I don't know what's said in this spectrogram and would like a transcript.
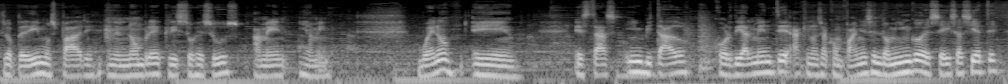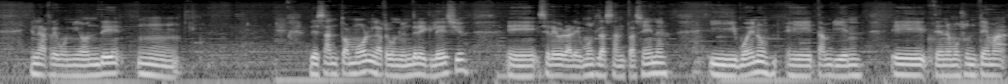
Te lo pedimos, Padre, en el nombre de Cristo Jesús. Amén y amén. Bueno, eh, estás invitado cordialmente a que nos acompañes el domingo de 6 a 7 en la reunión de, mm, de Santo Amor, en la reunión de la iglesia. Eh, celebraremos la Santa Cena y bueno, eh, también tenemos un tema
